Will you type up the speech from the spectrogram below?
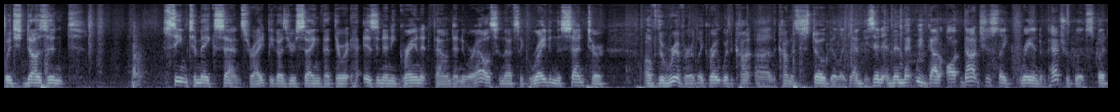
which doesn't seem to make sense, right? Because you're saying that there isn't any granite found anywhere else, and that's like right in the center of the river, like right where the Con- uh, the Conestoga like empties in, and then that we've got all, not just like random petroglyphs, but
